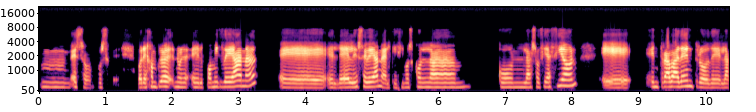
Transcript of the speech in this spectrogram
Mm, eso, pues por ejemplo, el cómic de Ana, eh, el de LSB Ana, el que hicimos con la, con la asociación, eh, entraba dentro de la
